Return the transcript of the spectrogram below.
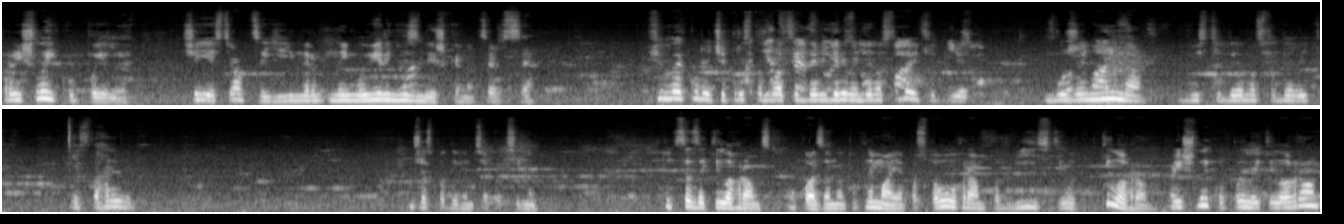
прийшли і купили. Ще є акції і неймовірні знижки на це все. Філе куряче 329 гривень 99 копійок. Буженіна 299 300 гривень. Ну, Зараз подивимося по цінам. Тут все за кілограм указано. Тут немає по 100 грам, по 200. От кілограм. Прийшли, купили кілограм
